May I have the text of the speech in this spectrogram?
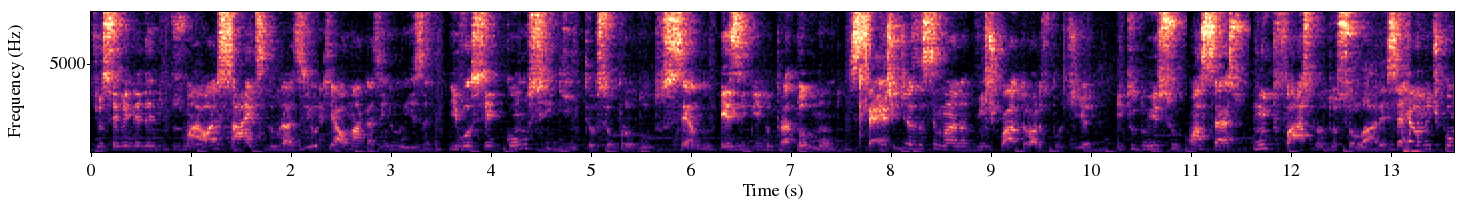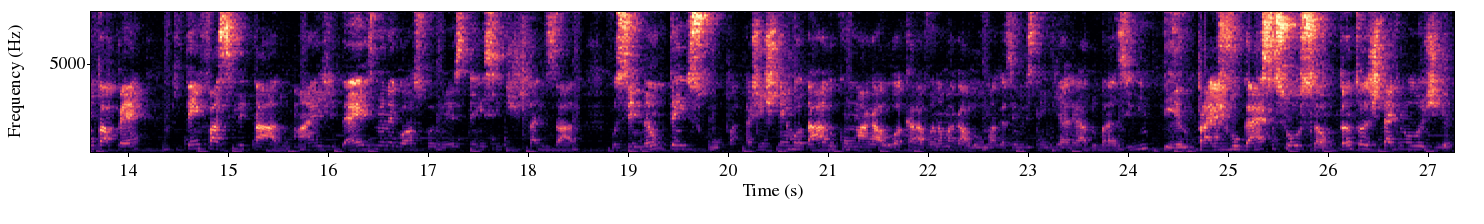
de você vender dentro dos maiores sites do Brasil, que é o Magazine Luiza, e você conseguir ter o seu produto sendo exibido para todo mundo. 7 dias da semana, 24 horas por dia, e tudo isso com acesso muito fácil para o teu celular. Esse é realmente o pontapé tem facilitado. Mais de 10 mil negócios por mês têm se digitalizado. Você não tem desculpa. A gente tem rodado com o Magalu, a Caravana Magalu, o Magazine Luiza tem viajado o Brasil inteiro para divulgar essa solução, tanto as de tecnologia,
